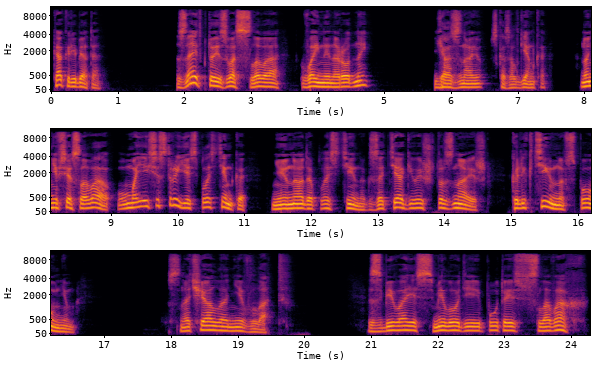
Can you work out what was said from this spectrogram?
Как, ребята? Знает кто из вас слова «войны народной»? Я знаю, сказал Генка. Но не все слова. У моей сестры есть пластинка. Не надо пластинок. Затягивай, что знаешь. Коллективно вспомним. Сначала не Влад. Сбиваясь с мелодией, путаясь в словах,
